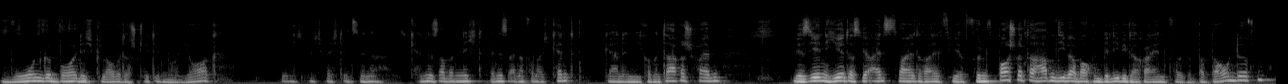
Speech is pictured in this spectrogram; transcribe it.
Wohngebäude. Ich glaube, das steht in New York, wenn ich mich recht entsinne. Ich kenne es aber nicht. Wenn es einer von euch kennt, gerne in die Kommentare schreiben. Wir sehen hier, dass wir 1, 2, 3, 4, 5 Bauschritte haben, die wir aber auch in beliebiger Reihenfolge bebauen dürfen.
